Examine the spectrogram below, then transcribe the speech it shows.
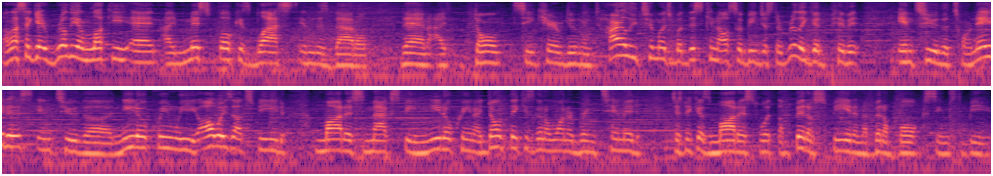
Unless I get really unlucky and I miss Focus Blast in this battle, then I don't see Kyurem doing entirely too much, but this can also be just a really good pivot into the Tornadus, into the Nidoqueen. We always outspeed Modest max speed Nidoqueen. I don't think he's going to want to bring Timid just because Modest with a bit of speed and a bit of bulk seems to be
